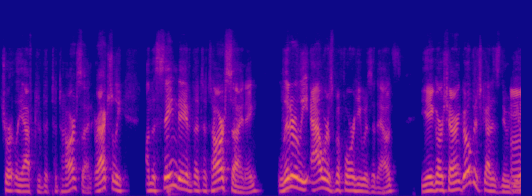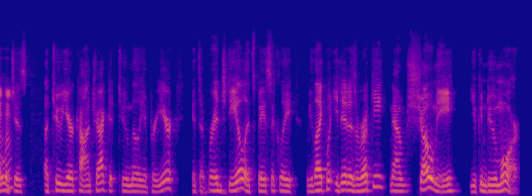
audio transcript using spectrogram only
shortly after the Tatar sign, or actually on the same day of the Tatar signing, literally hours before he was announced, Yegor Sharangovich got his new deal, Mhm. which is a two-year contract at two million per year. It's a bridge deal. It's basically we like what you did as a rookie. Now show me you can do more.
